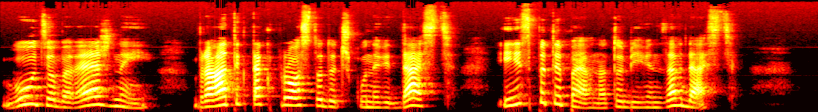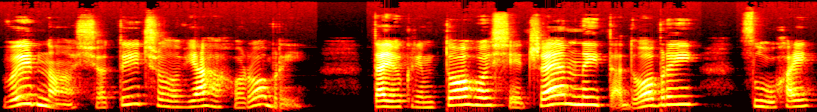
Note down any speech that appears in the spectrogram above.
Будь обережний, братик так просто дочку не віддасть, іспити, певно, тобі він завдасть. Видно, що ти чолов'яга хоробрий, та й окрім того, ще й чемний та добрий. Слухай,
